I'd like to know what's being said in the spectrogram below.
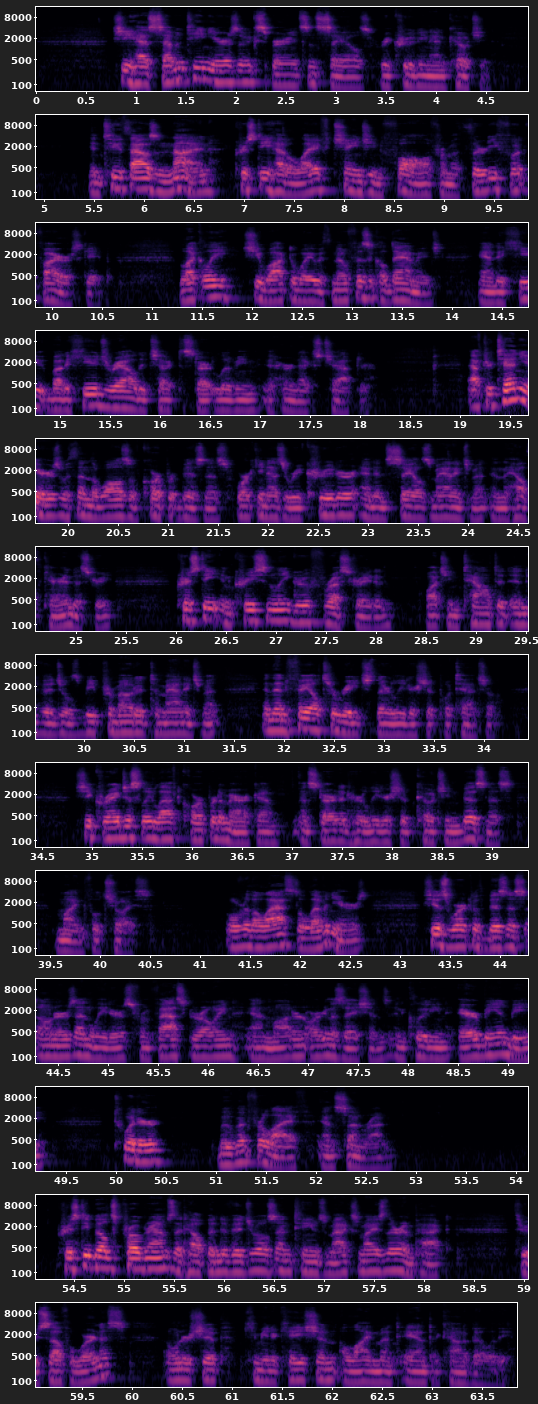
She has 17 years of experience in sales, recruiting, and coaching. In 2009, Christie had a life changing fall from a 30 foot fire escape. Luckily, she walked away with no physical damage and a huge, but a huge reality check to start living in her next chapter. After 10 years within the walls of corporate business, working as a recruiter and in sales management in the healthcare industry, Christie increasingly grew frustrated watching talented individuals be promoted to management and then fail to reach their leadership potential. She courageously left corporate America and started her leadership coaching business, Mindful Choice. Over the last 11 years, she has worked with business owners and leaders from fast growing and modern organizations, including Airbnb, Twitter, Movement for Life, and Sunrun. Christie builds programs that help individuals and teams maximize their impact through self awareness, ownership, communication, alignment, and accountability.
